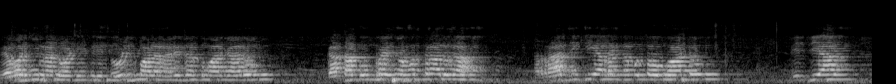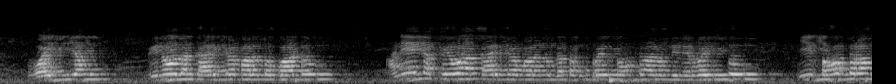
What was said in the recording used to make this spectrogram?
వ్యవహరిస్తున్నటువంటి శ్రీ ధూళిపాడ నరేంద్ర కుమార్ గారు గత ముప్పై సంవత్సరాలుగా రాజకీయ రంగంతో పాటు విద్య వైద్యం వినోద కార్యక్రమాలతో పాటు అనేక సేవా కార్యక్రమాలను గత ముప్పై సంవత్సరాల నుండి నిర్వహిస్తూ ఈ సంవత్సరం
